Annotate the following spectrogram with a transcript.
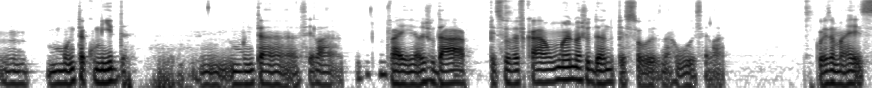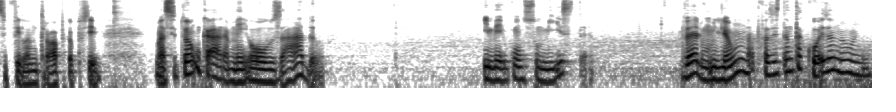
hum, muita comida, muita, sei lá, vai ajudar, a pessoa vai ficar um ano ajudando pessoas na rua, sei lá, coisa mais filantrópica possível. Mas se tu é um cara meio ousado e meio consumista, velho, um milhão não dá pra fazer tanta coisa não, hein?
